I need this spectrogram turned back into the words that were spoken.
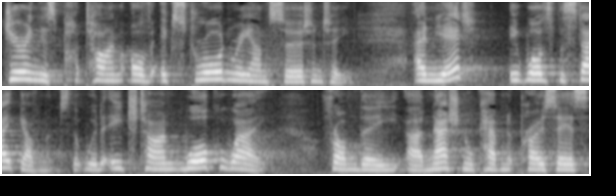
during this time of extraordinary uncertainty. And yet, it was the state governments that would each time walk away from the uh, national cabinet process,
